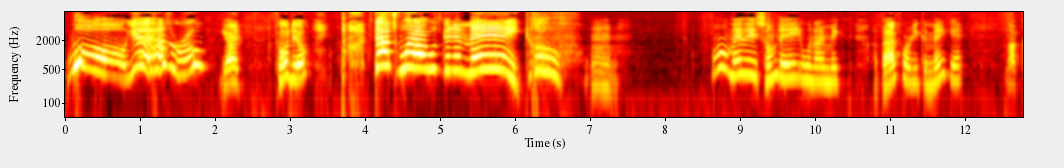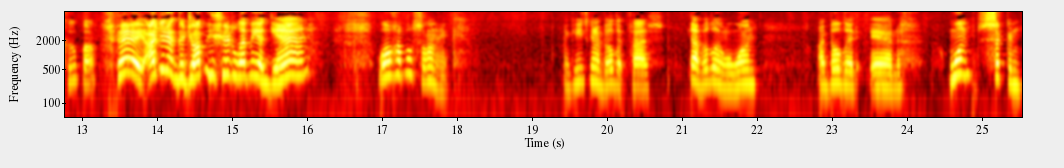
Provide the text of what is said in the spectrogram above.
Whoa! Yeah, it has a roof. Yeah, I told you. That's what I was gonna make. mm. Well, maybe someday when I make a bad fort, you can make it. Not Koopa. Hey, I did a good job. You should let me again. Well, how about Sonic? Like, he's gonna build it fast. Yeah, build it in one. I build it in one second.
